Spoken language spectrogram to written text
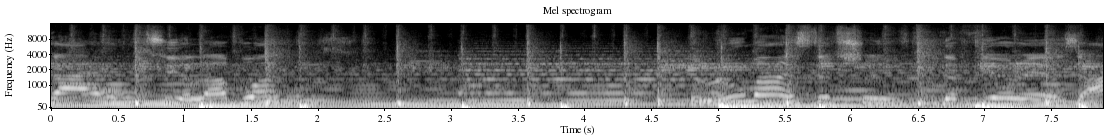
Tight to your loved ones. The rumor is the truth, the furies are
